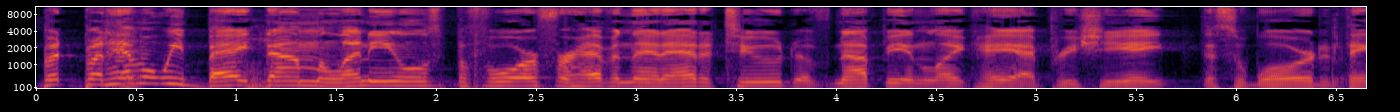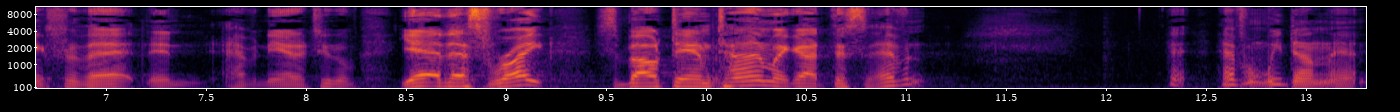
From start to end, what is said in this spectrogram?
But but haven't we bagged on millennials before for having that attitude of not being like, "Hey, I appreciate this award and thanks for that," and having the attitude of, "Yeah, that's right. It's about damn time I got this." Haven't haven't we done that?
